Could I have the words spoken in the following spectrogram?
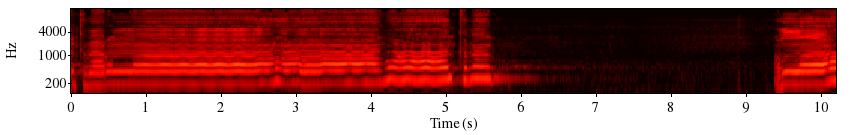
أكبر الله أكبر. الله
